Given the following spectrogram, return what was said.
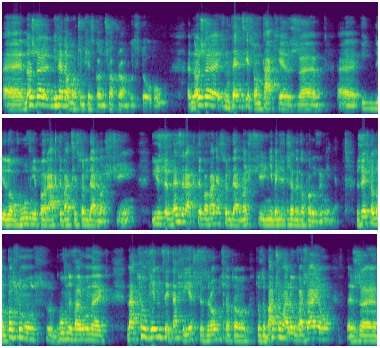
e, no, że nie wiadomo, czym się skończy okrągły stół, no, że intencje są takie, że idą głównie po reaktywację Solidarności i że bez reaktywowania Solidarności nie będzie żadnego porozumienia. Że jest to non possumus, główny warunek, na co więcej da się jeszcze zrobić, no to, to zobaczą, ale uważają, że,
